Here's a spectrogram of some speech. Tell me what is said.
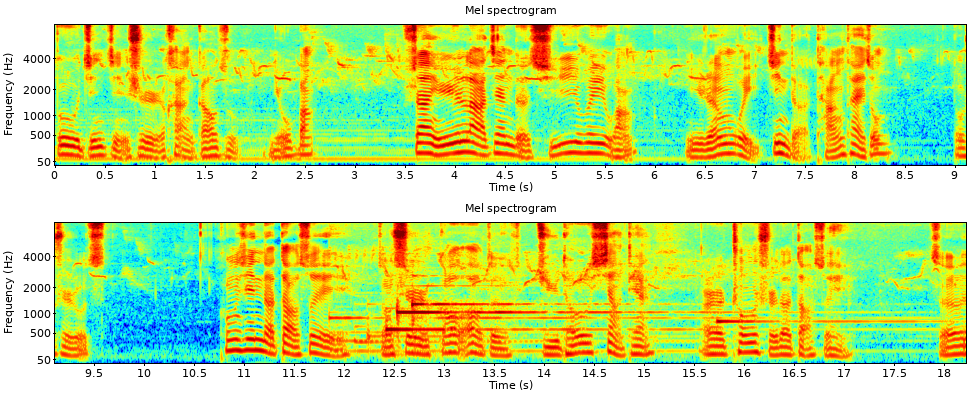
不仅仅是汉高祖刘邦，善于纳谏的齐威王，以人为镜的唐太宗，都是如此。空心的稻穗总是高傲的举头向天，而充实的稻穗则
